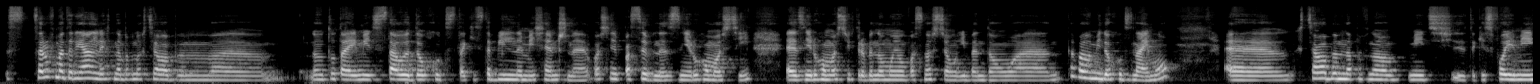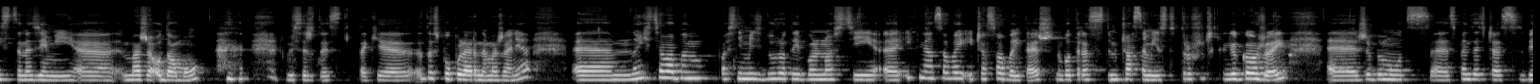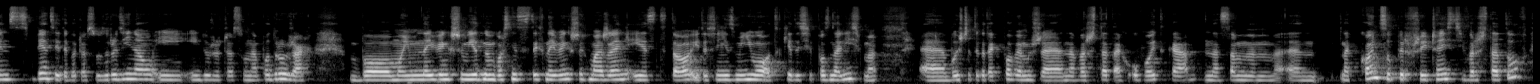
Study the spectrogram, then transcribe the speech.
z celów materialnych na pewno chciałabym e, no tutaj mieć stały dochód, taki stabilny, miesięczny, właśnie pasywny z nieruchomości, e, z nieruchomości, które będą moją własnością i będą e, dawały mi dochód z najmu. Chciałabym na pewno mieć takie swoje miejsce na ziemi, marzę o domu. Myślę, że to jest takie dość popularne marzenie. No i chciałabym właśnie mieć dużo tej wolności i finansowej, i czasowej też, no bo teraz z tym czasem jest troszeczkę gorzej, żeby móc spędzać czas, więc więcej tego czasu z rodziną i, i dużo czasu na podróżach, bo moim największym, jednym właśnie z tych największych marzeń jest to, i to się nie zmieniło od kiedy się poznaliśmy, e, bo jeszcze tylko tak powiem, że na warsztatach u Wojtka na samym, e, na końcu pierwszej części warsztatów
